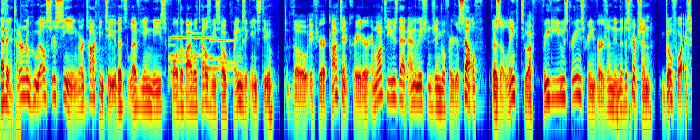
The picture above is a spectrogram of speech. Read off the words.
evidence. I don't know who else you're seeing or talking to that's levying these for the Bible tells me so claims against you. Though, if you're a content creator and want to use that animation jingle for yourself, there's a link to a free to use green screen version in the description. Go for it.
